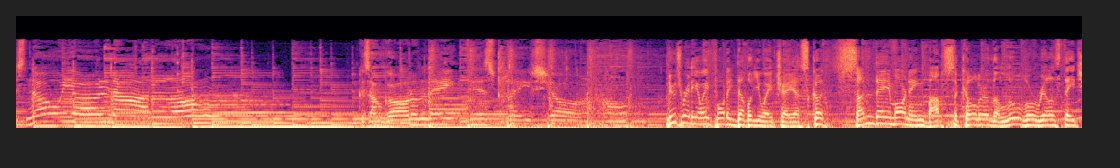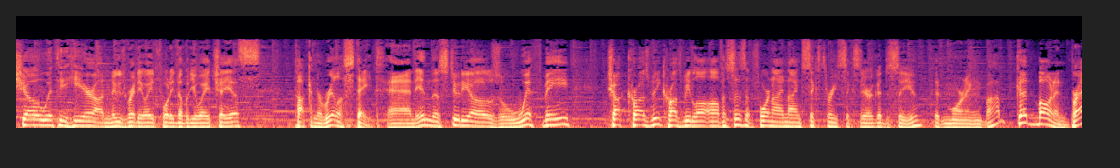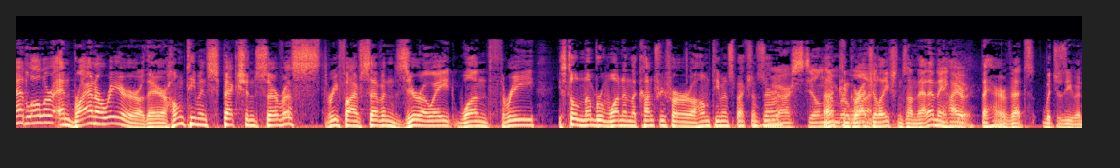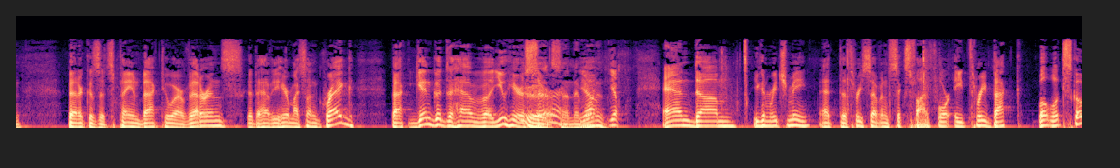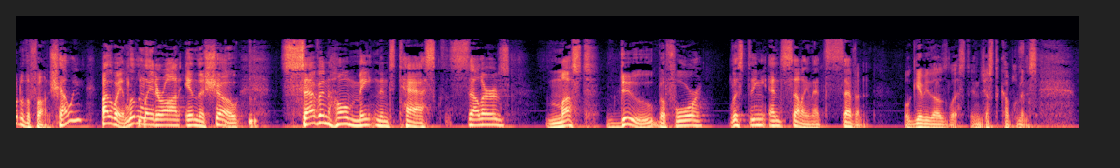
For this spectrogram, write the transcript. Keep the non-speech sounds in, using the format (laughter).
Just know you're not alone. Cause I'm gonna make this place your home. News Radio 840 WHAS. Good Sunday morning. Bob Sokoler, the Louisville Real Estate Show, with you here on News Radio 840 WHAS, talking to real estate. And in the studios with me, Chuck Crosby, Crosby Law Offices at 499 6360. Good to see you. Good morning, Bob. Good morning. Brad Lawler and Brian O'Rear, their home team inspection service, 357 0813. You're still number one in the country for a home team inspection service? We are still Uh, number Congratulations on that. And they Thank hire you. they hire vets, which is even better because it's paying back to our veterans. Good to have you here. My son Greg, back again. Good to have uh, you here, Good sir. Sunday Yeah, morning. Yep. And um, you can reach me at the 376-5483. Back. Well, let's go to the phone, shall we? By the way, a little later on in the show, seven home maintenance tasks sellers must do before listing and selling. That's seven. We'll give you those lists in just a couple of minutes.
